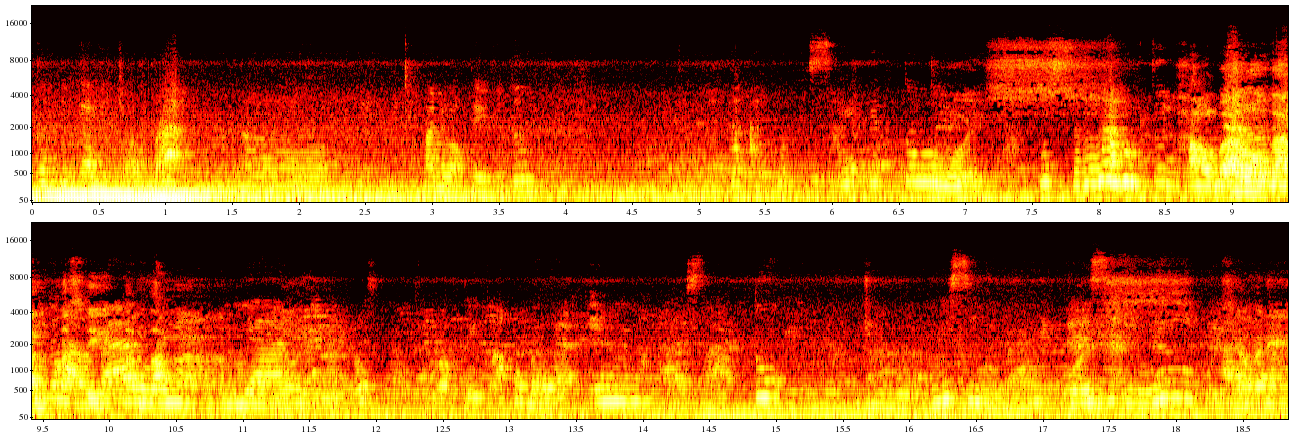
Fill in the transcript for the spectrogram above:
ketika dicoba eh, pada waktu itu tuh Wih. Aku senang tuh. Hal baru kan, hal pasti baru. tantangan. Iya. Yoi. nah, terus waktu itu aku bawain eh, satu judul puisi nih bang. Puisi ini Siapa eh, nih?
